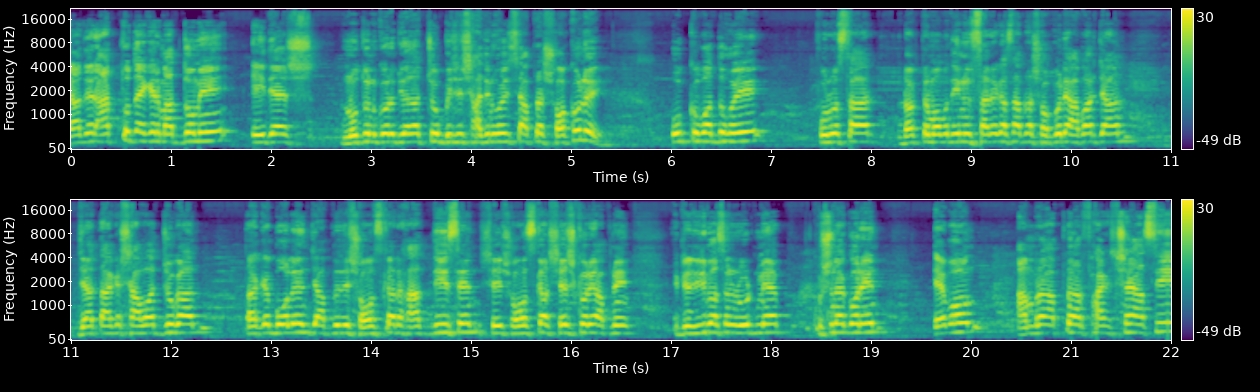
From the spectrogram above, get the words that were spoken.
যাদের আত্মত্যাগের মাধ্যমে এই দেশ নতুন করে দু হাজার চব্বিশে স্বাধীন হয়েছে, আপনারা সকলে ঐক্যবদ্ধ হয়ে প্রফেসর ডক্টর মোহাম্মদ ইনুস স্যারের কাছে আপনারা সকলে আবার যান, যা তাকে সাহায্য যোগান। তাকে বলেন যে আপনি যে সংস্কার হাত দিয়েছেন, সেই সংস্কার শেষ করে আপনি একটা নির্বাচন রোডম্যাপ ঘোষণা করেন এবং আমরা আপনার ফাঁসায় আসি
